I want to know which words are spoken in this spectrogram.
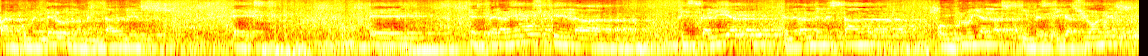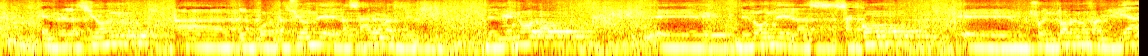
para cometer los lamentables hechos. Eh, esperaremos que la Fiscalía General del Estado concluya las investigaciones en relación a la aportación de las armas del, menor, eh, de dónde las sacó, eh, su entorno familiar,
